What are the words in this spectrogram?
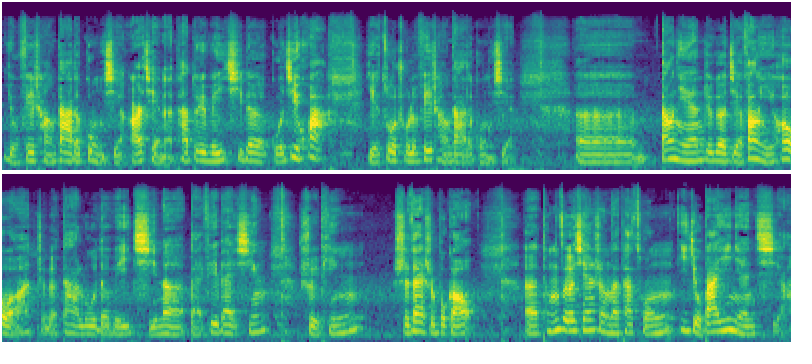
有非常大的贡献，而且呢，他对围棋的国际化也做出了非常大的贡献。呃，当年这个解放以后啊，这个大陆的围棋呢百废待兴，水平实在是不高。呃，藤泽先生呢，他从一九八一年起啊，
